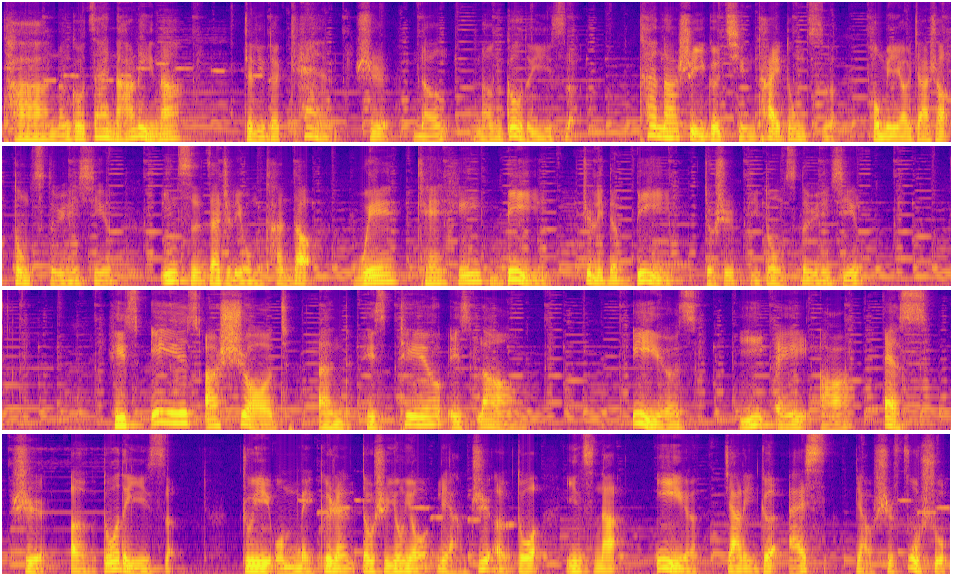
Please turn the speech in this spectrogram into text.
他能够在哪里呢？这里的 can 是能、能够的意思。看呢是一个情态动词，后面要加上动词的原形，因此在这里我们看到。Where can he be？这里的 be 就是 be 动词的原形。His ears are short and his tail is long. Ears e a r s 是耳朵的意思。注意，我们每个人都是拥有两只耳朵，因此呢，ear 加了一个 s 表示复数。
